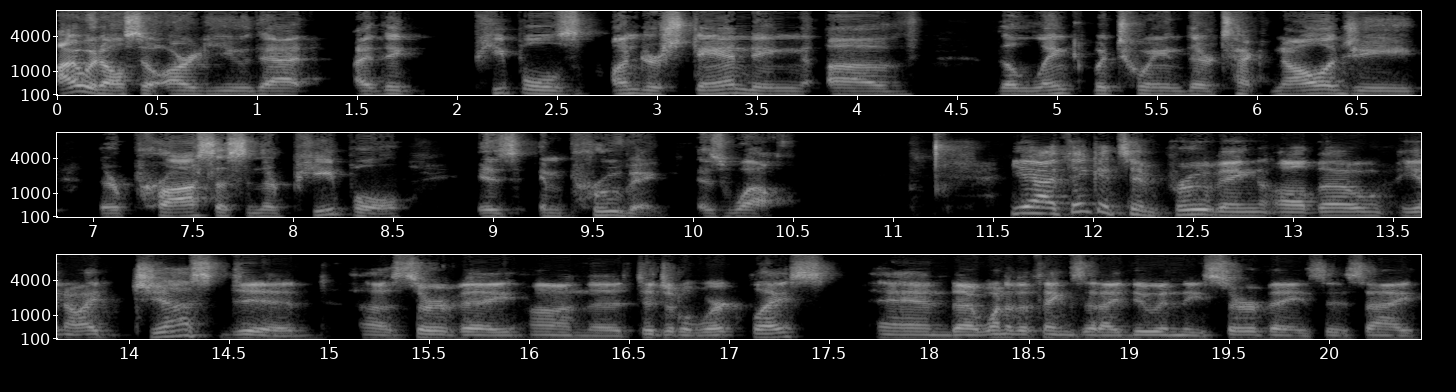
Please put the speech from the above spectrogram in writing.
I would also argue that I think people's understanding of the link between their technology, their process, and their people is improving as well. Yeah, I think it's improving. Although, you know, I just did a survey on the digital workplace. And uh, one of the things that I do in these surveys is I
